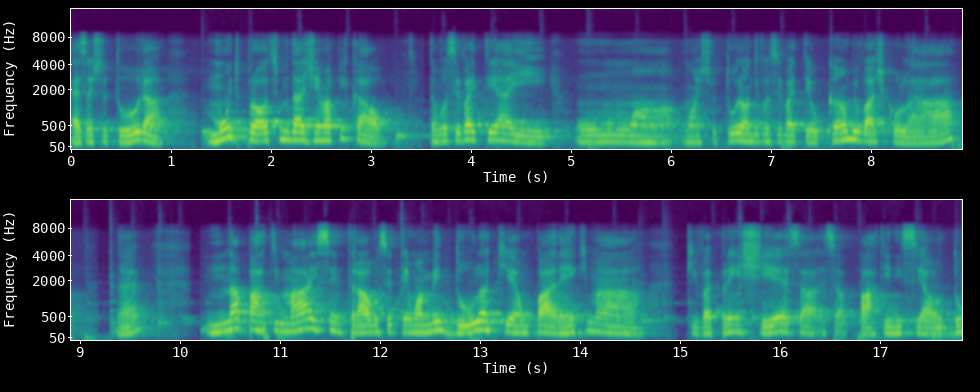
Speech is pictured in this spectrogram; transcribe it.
essa estrutura muito próximo da gema apical. Então, você vai ter aí uma, uma estrutura onde você vai ter o câmbio vascular, né? Na parte mais central, você tem uma medula, que é um parênquima que vai preencher essa, essa parte inicial do,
